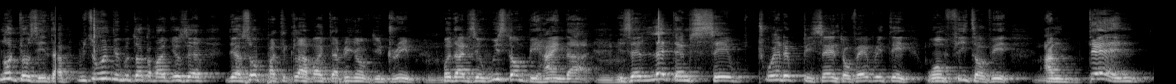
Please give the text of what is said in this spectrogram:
not just interpret. So when people talk about Joseph, they are so particular about interpretation of the dream, mm-hmm. but there is a wisdom behind that. Mm-hmm. He said, let them save 20% of everything, one fifth of it. Mm-hmm. And then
